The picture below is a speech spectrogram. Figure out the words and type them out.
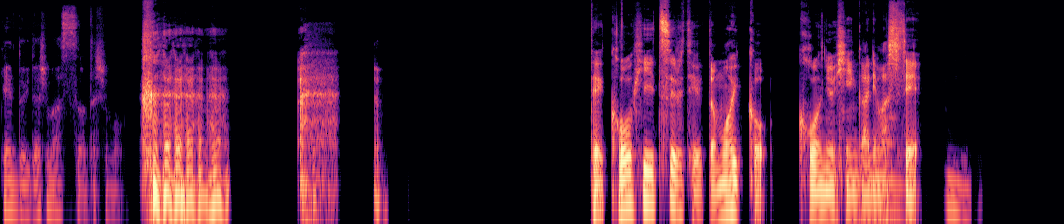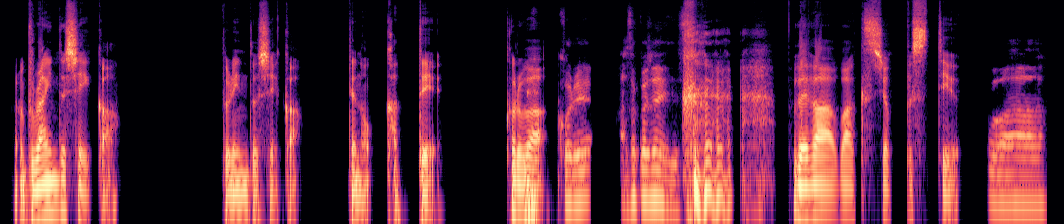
検討いたします、私も。で、コーヒーツールというともう一個購入品がありまして、うん。ブラインドシェイカー、ブラインドシェイカーってのを買って、これはね、これ、あそこじゃないですか？ウェバーワークショップスっていうア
